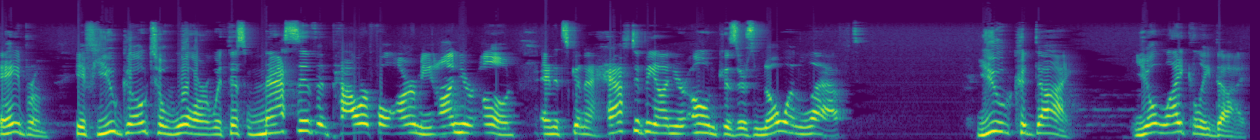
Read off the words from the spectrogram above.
Abram, if you go to war with this massive and powerful army on your own, and it's going to have to be on your own because there's no one left, you could die. You'll likely die.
